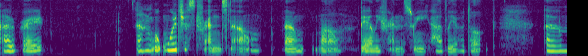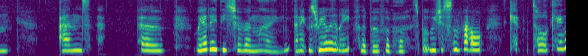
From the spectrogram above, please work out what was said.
Uh, right. And we're- we're just friends now. Um, well, barely friends. We hardly ever talk. Um, and uh, we added each other online, and it was really late for the both of us, but we just somehow kept talking.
